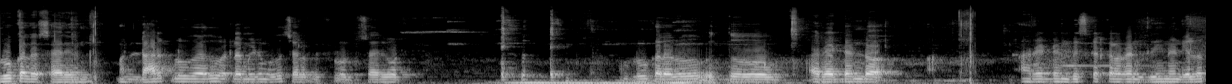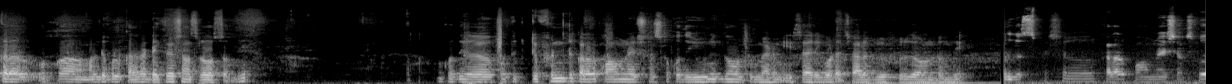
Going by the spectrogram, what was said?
బ్లూ కలర్ శారీ అండి. మన డార్క్ బ్లూ కాదు అట్లా మీడియం కాదు చాలా బ్యూటిఫుల్ ఉంటుంది శారీ కూడా. Blue colour with red and red and biscuit colour and green and yellow colour ఒక మల్టిపుల్ కలర్ డెకరేషన్స్లో వస్తుంది. కొద్దిగా కొద్దిగా డిఫరెంట్ కలర్ కాంబినేషన్స్లో కొద్దిగా యూనిక్గా ఉంటుంది మేడం ఈ శారీ కూడా. చాలా బ్యూటిఫుల్గా ఉంటుంది. కొద్దిగా స్పెషల్ కలర్ కాంబినేషన్స్లో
